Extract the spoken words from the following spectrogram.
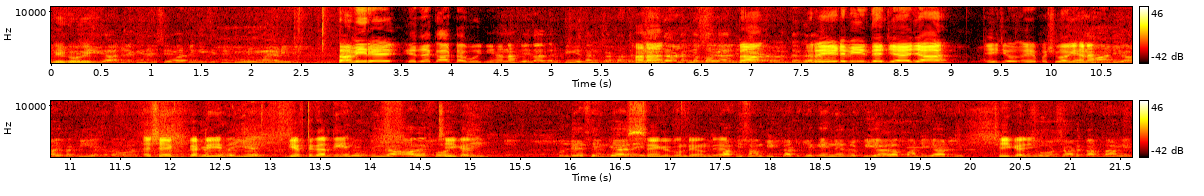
ਵਿਕੂਗੀ। ਆ ਜੇ ਕਿਸੇ ਨੇ ਸੇਵਾ ਚੰਗੀ ਕੀਤੀ ਦੂਣੀ ਹੋ ਜਾਣੀ ਹੈ ਤਾਂ ਵੀਰੇ ਇਹਦੇ ਘਾਟਾ ਕੋਈ ਨਹੀਂ ਹਨਾ? ਇਹਦਾ ਤੇ ਰੁਪਈਏ ਦਾ ਨਹੀਂ ਘਟਾ ਤੇ? ਕਿੰਦਾ ਡੰਗਰ ਦਾ ਵਿਆਜ ਰੇਡ ਵੀਰ ਦੇ ਜਾਇਜ਼ ਆ। ਇਹ ਜੋ ਇਹ ਪਸ਼ੂ ਆ ਗਏ ਹਨਾ ਹਾਂ ਜੀ ਆਹ ਕੱਟੀ ਇੱਕ ਦੋ। ਅੱਛਾ ਇੱਕ ਕੱਟੀ ਹੈ ਗਿਫਟ ਕਰ ਦਈਏ? ਆ ਆ ਵੇਖੋ ਠੀਕ ਹੈ ਜੀ। ਕੁੰਡੇ ਸਿੰਘ ਆ ਇਹਦੇ। ਸਿੰਘ ਕੁੰਡੇ ਹੁੰਦੇ ਆ। ਬਾਕੀ ਸਾਂਭੀ ਘਟ ਜੇ ਕਿਸੇ ਨੇ ਰੁਪਈਆ ਇਹਦਾ 5000 ਜੇ। ਠੀਕ ਹੈ ਜੀ। ਛੋਟ ਛਾਟ ਕਰ ਦਾਂਗੇ।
